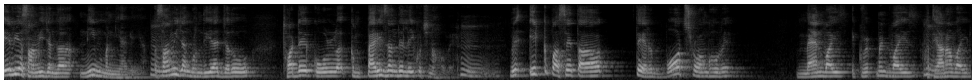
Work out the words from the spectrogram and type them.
ਇਹ ਵੀ ਅਸਾਮੀ ਜੰਗਾਂ ਨਹੀਂ ਮੰਨੀਆਂ ਗਈਆਂ। ਅਸਾਮੀ ਜੰਗ ਹੁੰਦੀ ਹੈ ਜਦੋਂ ਤੁਹਾਡੇ ਕੋਲ ਕੰਪੈਰੀਜ਼ਨ ਦੇ ਲਈ ਕੁਝ ਨਾ ਹੋਵੇ। ਮੈਂ ਇੱਕ ਪਾਸੇ ਤਾਂ ਧਿਰ ਬਹੁਤ ਸਟਰੋਂਗ ਹੋਵੇ ਮੈਨ ਵਾਈਜ਼ ਇਕਵਿਪਮੈਂਟ ਵਾਈਜ਼ ਹਥਿਆਰਾਂ ਵਾਈਜ਼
